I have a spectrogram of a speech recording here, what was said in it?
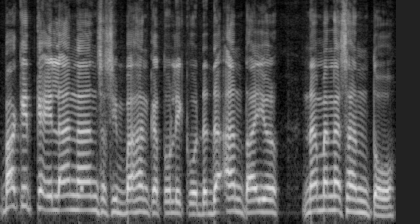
bakit kailangan sa simbahang katoliko dadaan tayo ng mga santo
